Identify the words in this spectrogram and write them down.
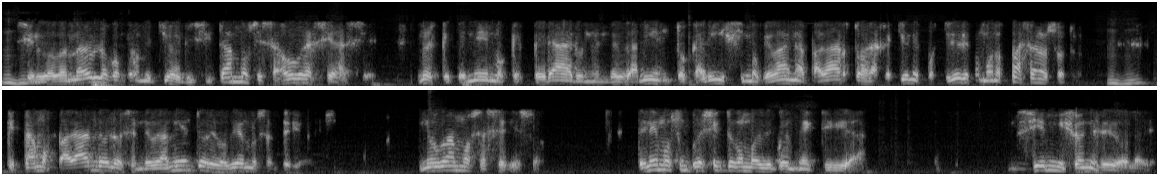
Si el gobernador lo comprometió, licitamos, esa obra se hace. No es que tenemos que esperar un endeudamiento carísimo que van a pagar todas las gestiones posteriores como nos pasa a nosotros, que estamos pagando los endeudamientos de gobiernos anteriores. No vamos a hacer eso. Tenemos un proyecto como el de conectividad, 100 millones de dólares,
